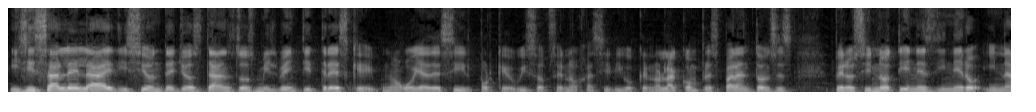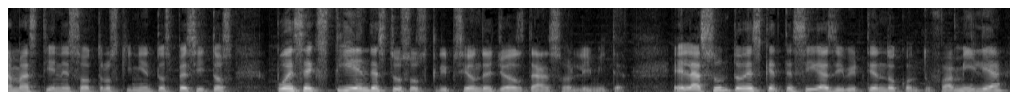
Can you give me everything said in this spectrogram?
Y si sale la edición de Just Dance 2023, que no voy a decir porque Ubisoft se enoja si digo que no la compres para entonces, pero si no tienes dinero y nada más tienes otros 500 pesitos, pues extiendes tu suscripción de Just Dance Unlimited. El asunto es que te sigas divirtiendo con tu familia.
